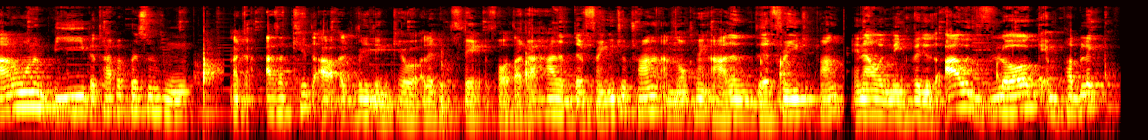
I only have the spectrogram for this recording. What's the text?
I don't want to be the type of person who, like, as a kid, I, I really didn't care what other people say, thought. Like I had a different YouTube channel. I'm not kidding. I had a different YouTube channel, and I would make videos. I would vlog in public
